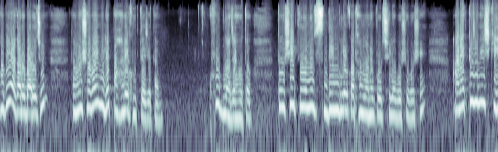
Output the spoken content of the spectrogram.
হবে, এগারো বারো জন, তো আমরা সবাই মিলে পাহাড়ে ঘুরতে যেতাম। খুব মজা হতো। তো সেই পুরোনো দিনগুলোর কথা মনে পড়ছিল বসে বসে। আর একটা জিনিস কি,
